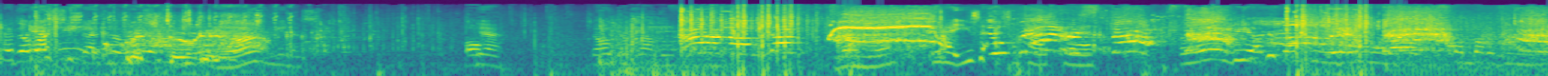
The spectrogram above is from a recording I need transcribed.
now. The rush is at the Let's do this. Yeah. Don't jump out the way. Down here. Yeah, you said back there. I'm gonna be a fucking game without somebody being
